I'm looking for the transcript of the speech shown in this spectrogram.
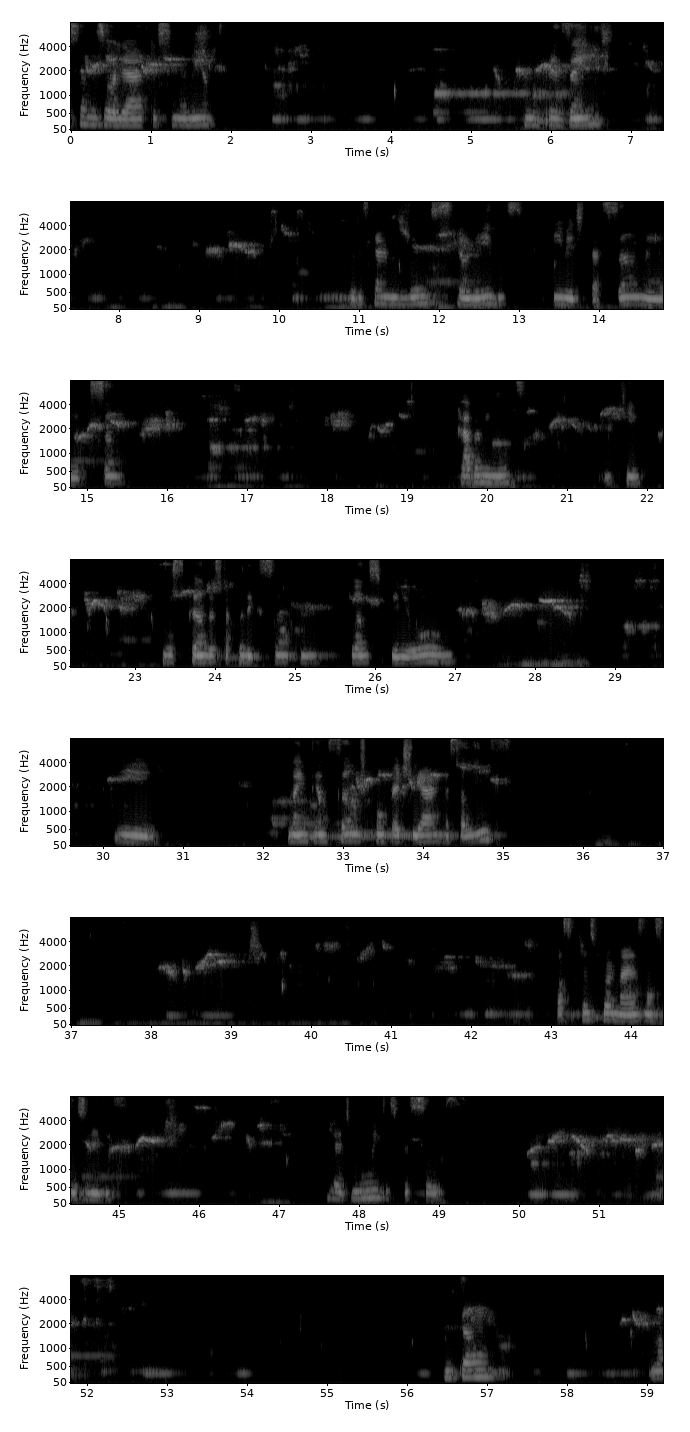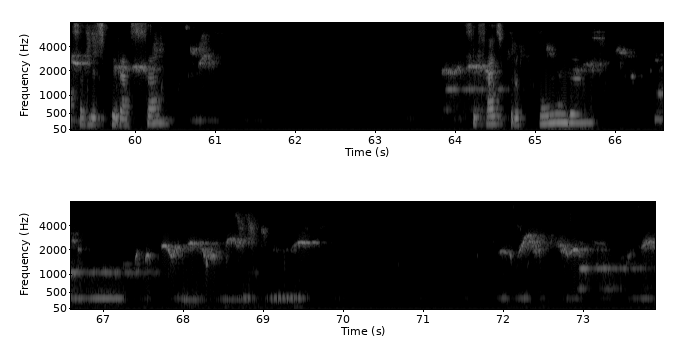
possamos olhar para esse momento no presente, por estarmos juntos, reunidos em meditação, em oração. Cada minuto aqui, buscando esta conexão com o plano superior, e na intenção de compartilhar essa luz, possa transformar as nossas vidas e a de muitas pessoas. Então, nossa respiração se faz profunda.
